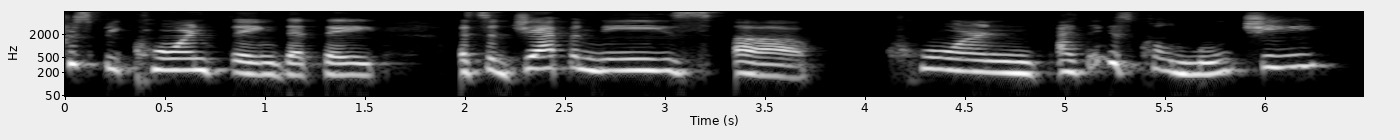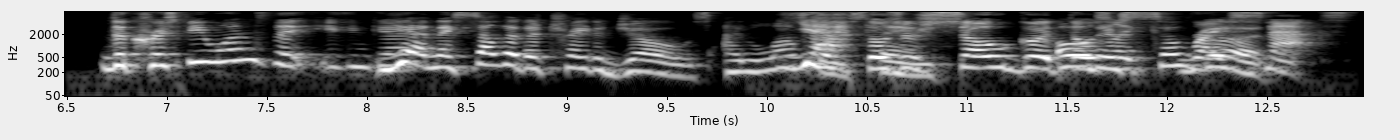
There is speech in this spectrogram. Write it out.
crispy corn thing that they. It's a Japanese uh, corn. I think it's called mochi the crispy ones that you can get. Yeah, and they sell it at Trader Joe's. I love. Those. Yes, those, those are so good. Oh, those they're like so rice good. snacks.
